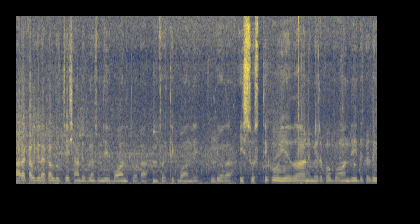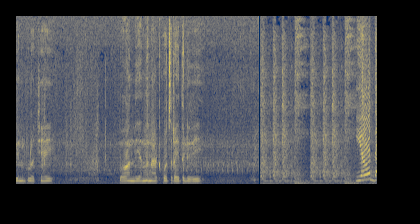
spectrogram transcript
ఆ రకాలకి ఈ రకాలు చూస్తే చాలా డిఫరెన్స్ ఉంది. ఇది బాగుంది తోట. స్వస్తిక్ బాగుంది. యోగా ఈ స్వస్తికు ఏదో అనే మిరప బాగుంది. దగ్గర దగ్గర ఇనుపులు వచ్చాయి. బాగుంది. అందరూ నాటుకోవచ్చు రైతులు ఇది. యోధ.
